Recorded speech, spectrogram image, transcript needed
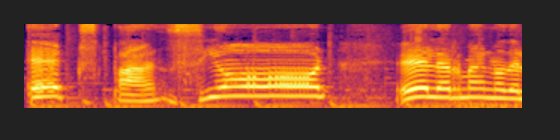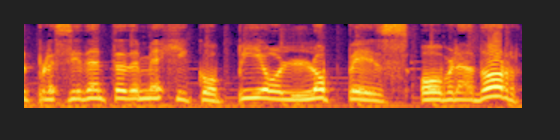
Expansión, el hermano del presidente de México, Pío López Obrador,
